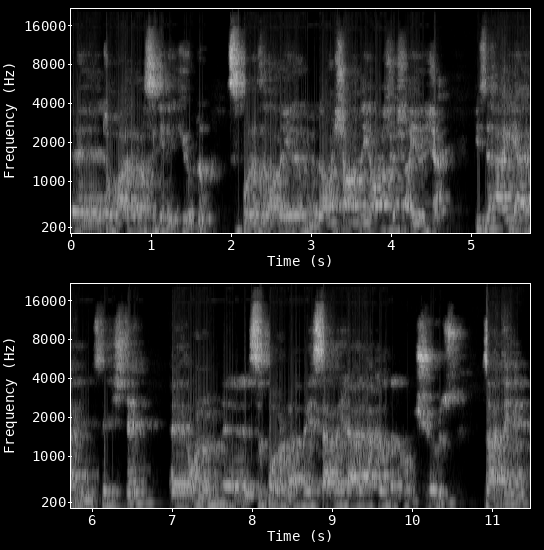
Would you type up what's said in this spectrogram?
E, toparlaması gerekiyordu. Spora zaman ayıramıyordu ama şu anda yavaş yavaş ayıracak. Biz de her geldiğimizde işte e, onun e, sporla, beslenmeyle alakalı da konuşuyoruz. Zaten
